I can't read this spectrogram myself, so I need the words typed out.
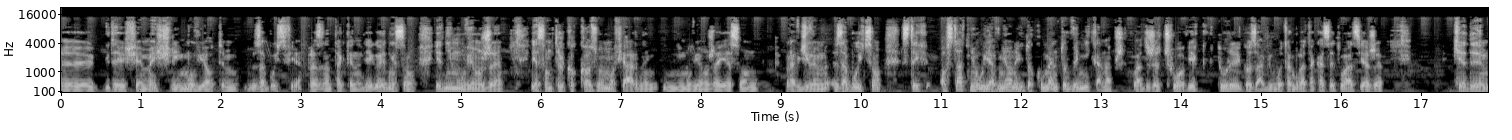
y, gdy się myśli, mówi o tym zabójstwie prezydenta Kennedy'ego. Jedni, są, jedni mówią, że jest on tylko kozłem ofiarnym, inni mówią, że jest on prawdziwym zabójcą. Z tych ostatnio ujawnionych dokumentów wynika na przykład, że człowiek, który go zabił, bo tam była taka sytuacja, że kiedy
